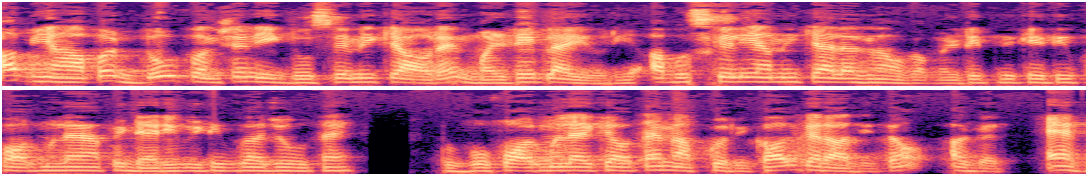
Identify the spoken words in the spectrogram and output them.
अब यहाँ पर दो फ़ंक्शन एक दूसरे में क्या हो रहा है? मल्टीप्लाई हो रही है। अब उसके लिए हमें क्या लगना होगा? मल्टीप्लीकेटिव फॉर्मूला यहाँ पे डेरिवेटिव का जो होता है तो वो फॉर्मूला क्या होता है? मैं आपको रिकॉल करा देता हूँ। अगर एफ़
